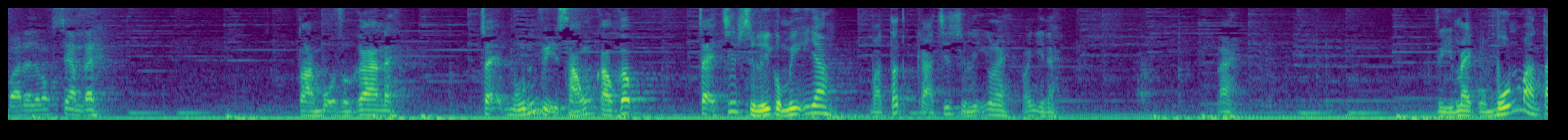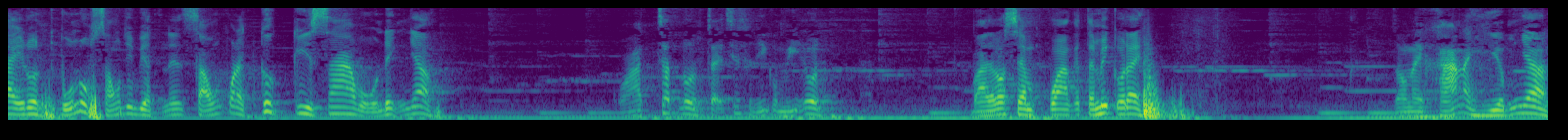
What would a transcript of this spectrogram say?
và đây cho bác xem đây. Toàn bộ dầu gan này. Chạy 4 vỉ sóng cao cấp. Chạy chip xử lý của Mỹ nhá. Và tất cả chip xử lý của này. Các nhìn này. Này. Vỉ mạch của bốn bàn tay luôn. Bốn hộp sóng riêng biệt nên sóng con này cực kỳ xa và ổn định nhá quá chất luôn chạy chiếc xử lý của mỹ luôn. Và bác xem qua cái tay mic ở đây. Dòng này khá là hiếm nha.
